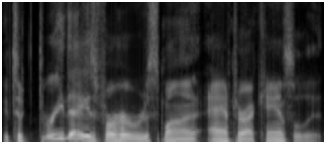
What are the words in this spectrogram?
it took 3 days for her to respond after I canceled it.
